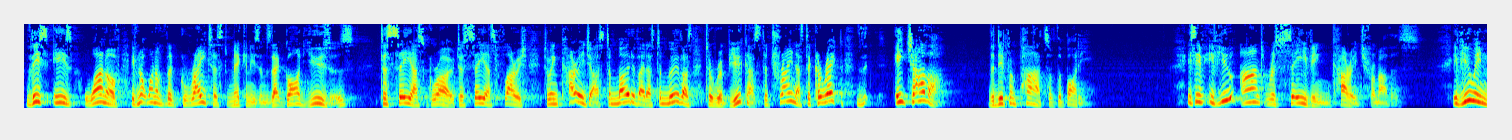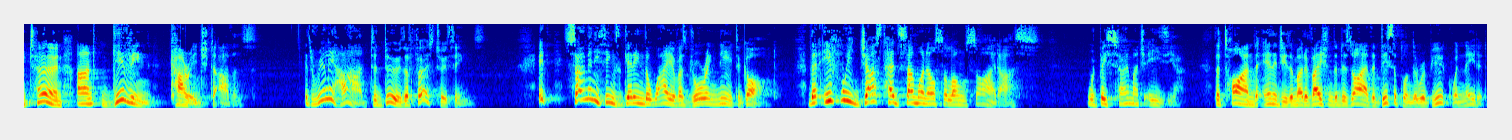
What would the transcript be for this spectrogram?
This is one of, if not one of the greatest mechanisms that God uses to see us grow, to see us flourish, to encourage us, to motivate us, to move us, to rebuke us, to train us, to correct each other, the different parts of the body. You see, if you aren't receiving courage from others, if you in turn aren't giving courage to others, it's really hard to do the first two things. It, so many things get in the way of us drawing near to God that if we just had someone else alongside us, would be so much easier. The time, the energy, the motivation, the desire, the discipline, the rebuke when needed.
